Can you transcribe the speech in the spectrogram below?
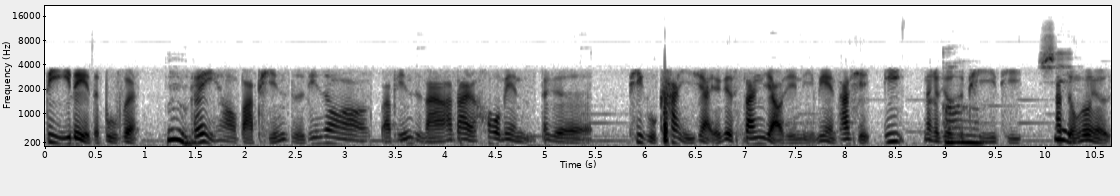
第一类的部分。嗯，可以哈，把瓶子听众哦，把瓶子拿在后面那个。屁股看一下，有一个三角形，里面它写一，那个就是 PET，、哦、它总共有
